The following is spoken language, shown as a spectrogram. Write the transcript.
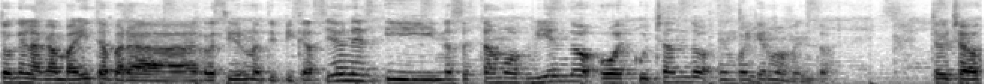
toquen la campanita para recibir notificaciones y nos estamos viendo o escuchando en cualquier momento. Chau, chau.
